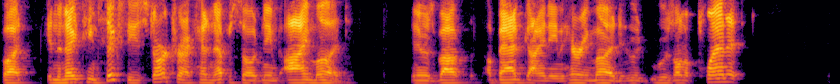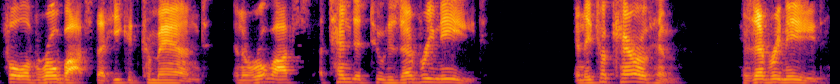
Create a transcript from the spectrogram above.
But in the 1960s, Star Trek had an episode named I Mudd, and it was about a bad guy named Harry Mudd who, who was on a planet full of robots that he could command, and the robots attended to his every need, and they took care of him, his every need,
